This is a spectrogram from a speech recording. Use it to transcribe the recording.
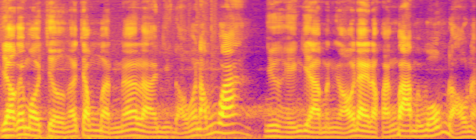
Do cái môi trường ở trong mình á, là nhiệt độ nó nóng quá. Như hiện giờ mình ngồi ở đây là khoảng 34 độ nè.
